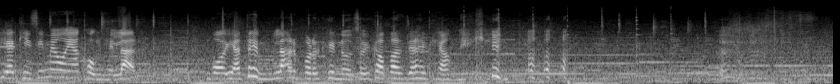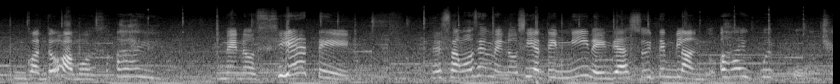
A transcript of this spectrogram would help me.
Y aquí sí me voy a congelar. Voy a temblar porque no soy capaz de quedarme quieta. ¿En cuánto vamos? Ay, menos 7. Estamos en menos 7 y miren, ya estoy temblando. Ay, fue pucha.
